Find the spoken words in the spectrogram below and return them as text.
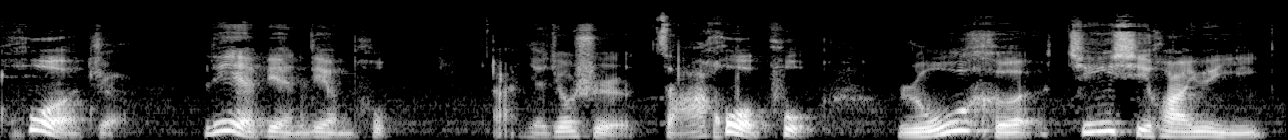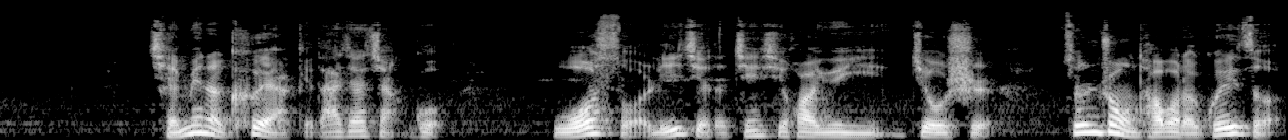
或者裂变店铺啊，也就是杂货铺如何精细化运营。前面的课呀，给大家讲过，我所理解的精细化运营就是尊重淘宝的规则，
